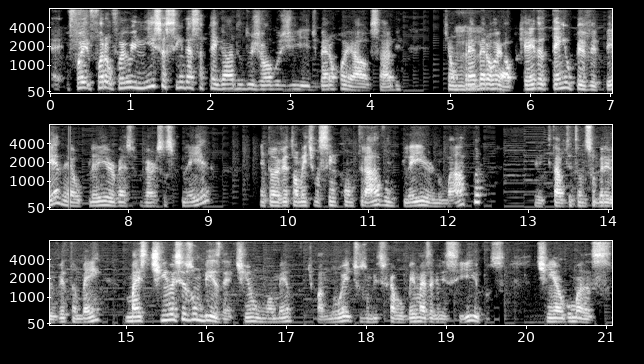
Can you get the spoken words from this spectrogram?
é, foi, foi, foi o início assim dessa pegada dos jogos de, de Battle Royale, sabe? Que é um uhum. pré-Battle Royale, porque ainda tem o PVP, né? O player versus player. Então, eventualmente, você encontrava um player no mapa que estava tentando sobreviver também, mas tinham esses zumbis, né? Tinha um momento, à noite, os zumbis ficavam bem mais agressivos, tinha algumas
